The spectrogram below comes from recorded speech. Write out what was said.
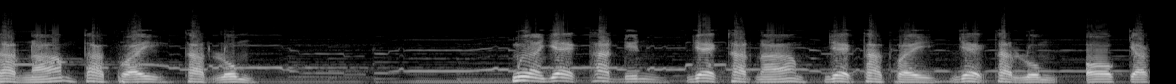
ธาตุน้ำธาตุไฟธาตุลม เมื่อแยกธาตุดิน แยกธาตุน้ำแยกธาตุไฟ แยกธาตุลมออกจาก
